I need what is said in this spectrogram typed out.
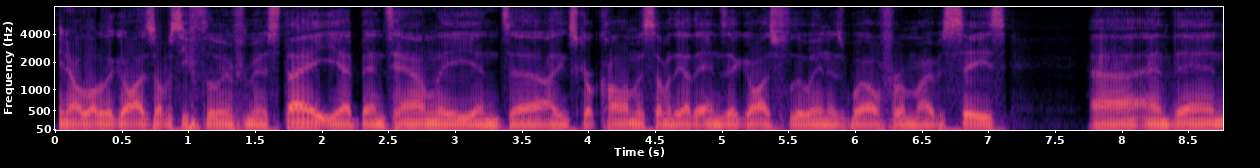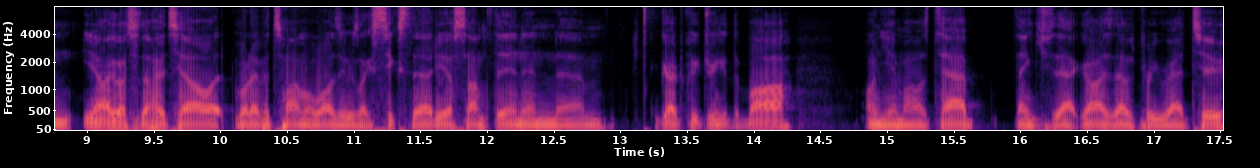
you know, a lot of the guys obviously flew in from interstate. You had Ben Townley and uh, I think Scott Coleman, some of the other NZ guys flew in as well from overseas. Uh, and then, you know, I got to the hotel at whatever time it was. It was like 6.30 or something and um, grabbed a quick drink at the bar on Yamaha's tab. Thank you for that, guys. That was pretty rad too.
